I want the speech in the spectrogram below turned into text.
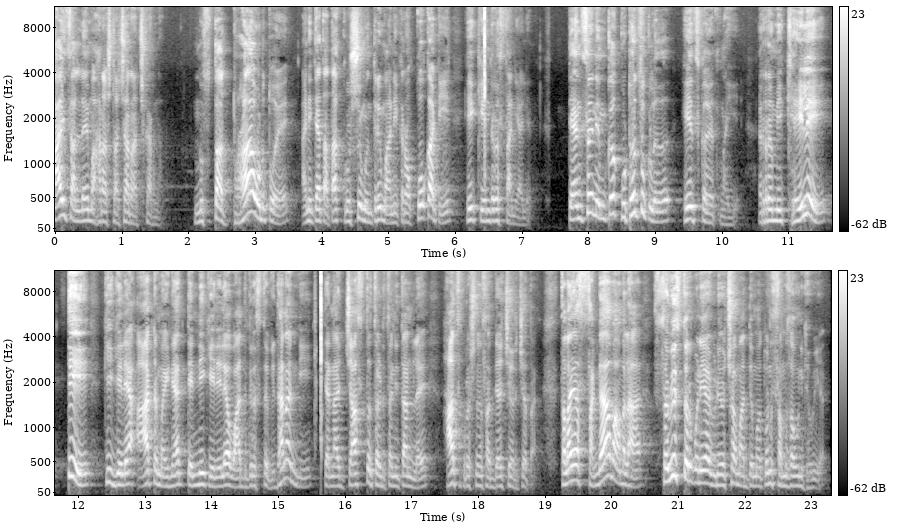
काय चाललंय महाराष्ट्राच्या राजकारणात? नुसता धुळा उडतोय आणि त्यात आता कृषी मंत्री माणिकराव कोकाटे हे केंद्रस्थानी आले त्यांचं नेमकं कुठं चुकलं हेच कळत नाहीये. रमी खेळले ते की गेल्या आठ महिन्यात त्यांनी केलेल्या वादग्रस्त विधानांनी त्यांना जास्त चडचणीत आणलंय हाच प्रश्न सध्या चर्चेत आहे. चला या सगळा मामला सविस्तरपणे या व्हिडिओच्या माध्यमातून समजावून घेऊया.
